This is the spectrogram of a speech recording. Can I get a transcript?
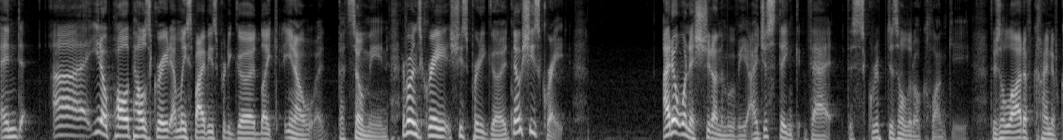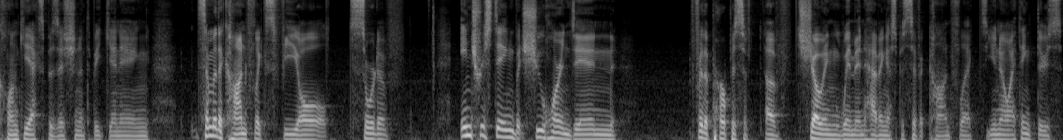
And uh, you know, Paula Pell's great. Emily Spivey's pretty good. Like, you know, that's so mean. Everyone's great. She's pretty good. No, she's great. I don't want to shit on the movie. I just think that the script is a little clunky. There's a lot of kind of clunky exposition at the beginning. Some of the conflicts feel sort of interesting but shoehorned in for the purpose of, of showing women having a specific conflict. You know, I think there's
